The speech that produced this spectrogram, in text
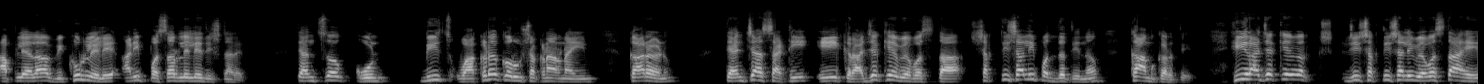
आपल्याला विखुरलेले आणि पसरलेले दिसणार आहेत. त्यांचं कोणतीच वाकडं करू शकणार नाही. कारण त्यांच्यासाठी एक राजकीय व्यवस्था शक्तिशाली पद्धतीनं काम करते. ही राजकीय जी शक्तिशाली व्यवस्था आहे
